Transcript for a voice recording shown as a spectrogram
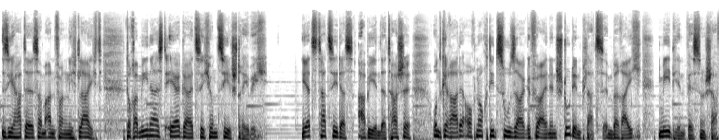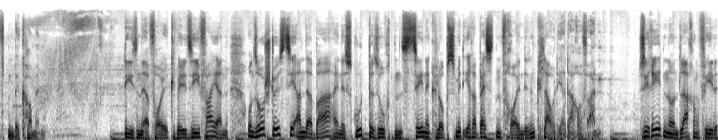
Sie hatte es am Anfang nicht leicht, doch Amina ist ehrgeizig und zielstrebig. Jetzt hat sie das Abi in der Tasche und gerade auch noch die Zusage für einen Studienplatz im Bereich Medienwissenschaften bekommen. Diesen Erfolg will sie feiern und so stößt sie an der Bar eines gut besuchten Szeneclubs mit ihrer besten Freundin Claudia darauf an. Sie reden und lachen viel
